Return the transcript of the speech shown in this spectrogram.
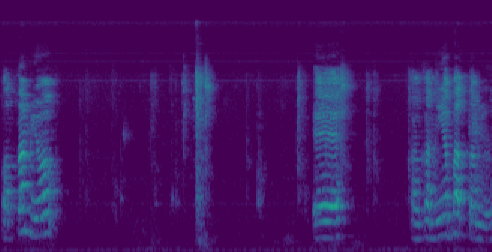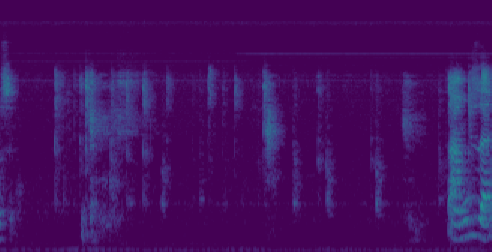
Patlamıyor. Ee, kanka niye patlamıyorsun? Tamam güzel.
